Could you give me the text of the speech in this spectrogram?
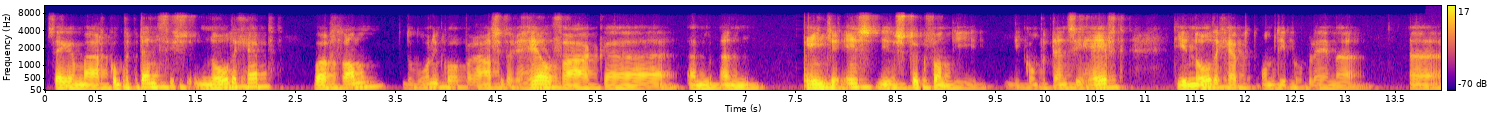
zeg maar, competenties nodig hebt, waarvan de woningcorporatie er heel vaak uh, een, een, eentje is die een stuk van die, die competentie heeft, die je nodig hebt om die problemen uh,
